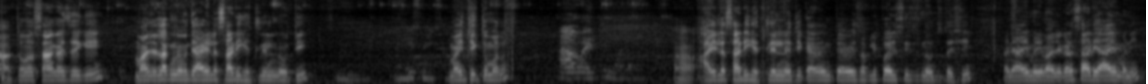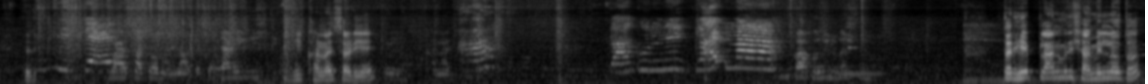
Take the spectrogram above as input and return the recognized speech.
हा तुम्हाला सांगायचं आहे की माझ्या लग्नामध्ये आईला साडी घेतलेली नव्हती. हेच नाही. माहिती आहे का तुम्हाला? हा माहिती मला. हां आईला साडी घेतलेली नव्हती कारण त्यावेळेस आपली परिस्थिती नव्हती तशी. आणि आई म्हणे माझ्याकडे साडी आहे म्हणे. त्याची ही खणाची साडी आहे. तर हे प्लॅनमध्ये सामील नव्हतं.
